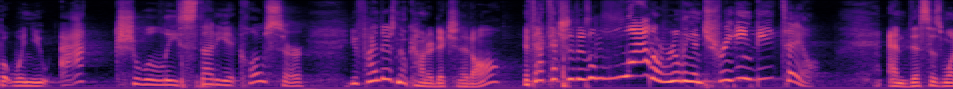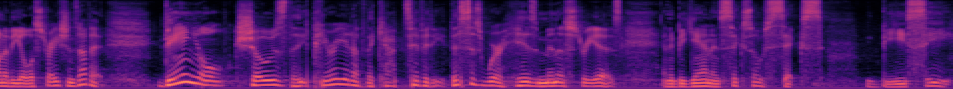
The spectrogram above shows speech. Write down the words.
But when you actually study it closer, you find there's no contradiction at all. In fact, actually, there's a lot of really intriguing detail. And this is one of the illustrations of it. Daniel shows the period of the captivity. This is where his ministry is. And it began in 606 BC.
